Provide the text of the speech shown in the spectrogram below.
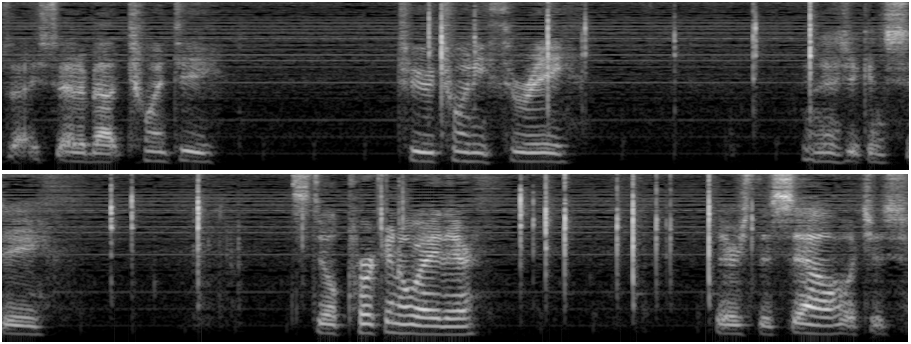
as I said, about 22, 23 And as you can see, it's still perking away there. There's the cell, which is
